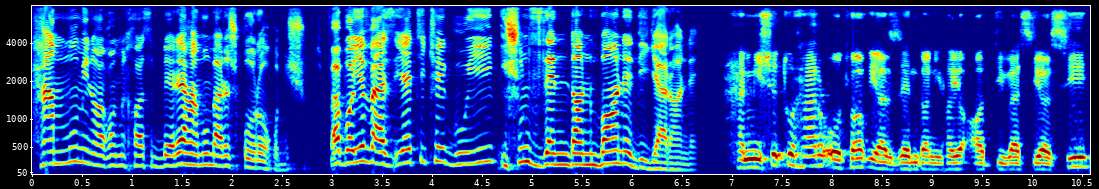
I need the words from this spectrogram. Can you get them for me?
هموم این آقا می‌خواست بره همون براش قروق می‌شد. و با یه وضعیتی که گویی ایشون زندانبان دیگرانه. همیشه تو هر اتاقی از زندانی های عادی و سیاسی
